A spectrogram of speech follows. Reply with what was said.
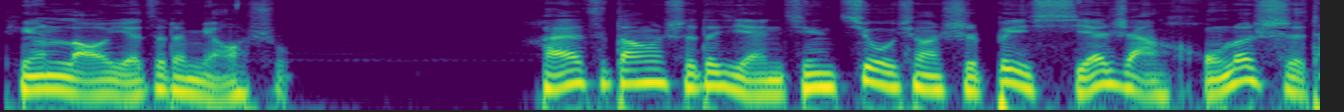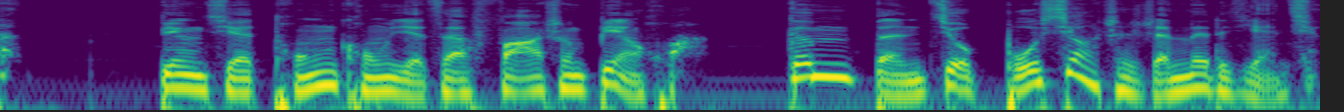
听老爷子的描述，孩子当时的眼睛就像是被血染红了似的，并且瞳孔也在发生变化，根本就不像是人类的眼睛。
